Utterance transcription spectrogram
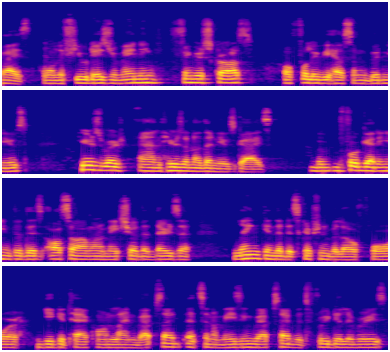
Guys, only a few days remaining. Fingers crossed. Hopefully, we have some good news. Here's where, and here's another news, guys. before getting into this, also, I want to make sure that there's a link in the description below for GigaTech online website. That's an amazing website with free deliveries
